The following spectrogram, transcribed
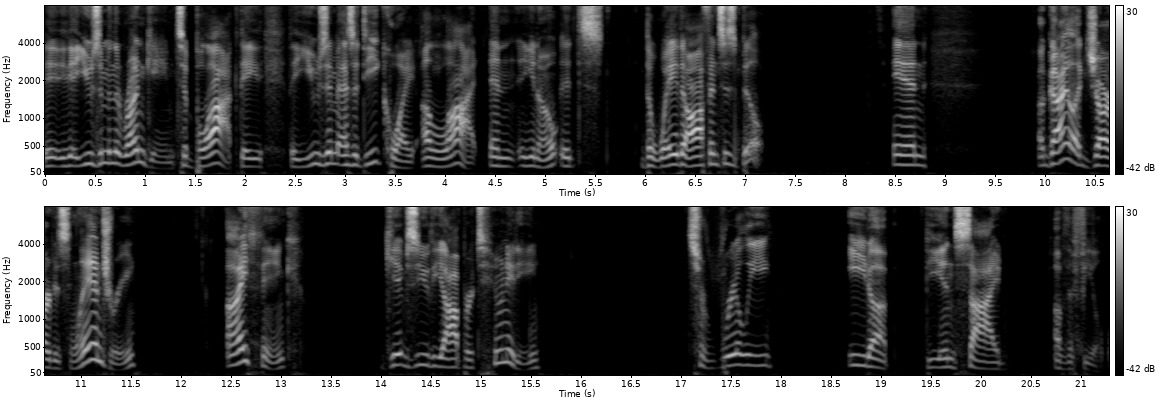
They, they use him in the run game to block. They they use him as a decoy a lot, and you know it's the way the offense is built. And a guy like Jarvis Landry, I think, gives you the opportunity to really eat up the inside of the field.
